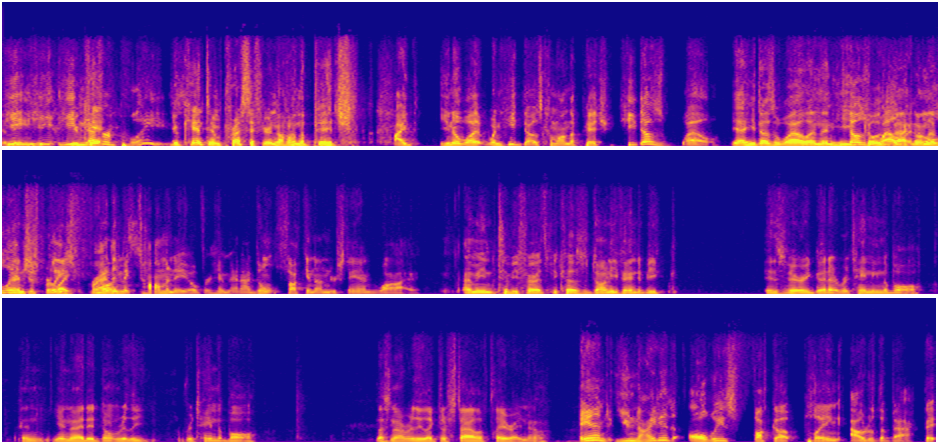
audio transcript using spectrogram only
I he mean, he, he never plays. you can't impress if you're not on the pitch. I, you know what? When he does come on the pitch, he does well. Yeah, he does well, and then he, does goes well, back on the bench for like Fred months. and McTominay over him, and I don't fucking understand why. I mean, to be fair, it's because Donny Van de Beek is very good at retaining the ball, and United don't really retain the ball. That's not really like their style of play right now. And United always fuck up playing out of the back. They,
